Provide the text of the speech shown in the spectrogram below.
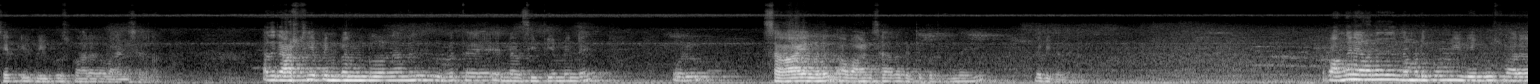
ശരി ബീബു സ്മാരക വായനശാല. അത് രാഷ്ട്രീയ പിൻബലം കൊണ്ട് പറഞ്ഞാൽ ഇവിടുത്തെ എന്നാ സി പി എമ്മിന്റെ ഒരു സഹായങ്ങൾ ആ വായനശാല കെട്ടിപ്പടുക്കുന്നതിന് ലഭിക്കുന്നുണ്ട്. അപ്പോൾ അങ്ങനെയാണ് നമ്മളിപ്പോൾ ഈ വെമ്പു സ്മാരക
